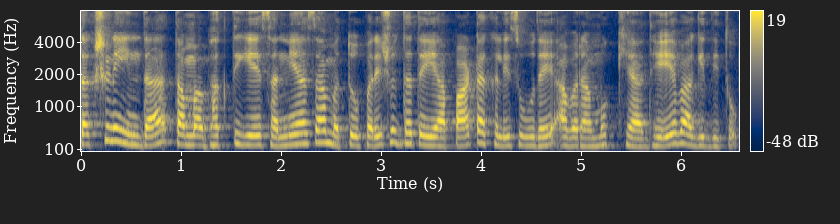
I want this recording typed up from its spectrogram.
ದಕ್ಷಿಣೆಯಿಂದ ತಮ್ಮ ಭಕ್ತಿಗೆ ಸನ್ಯಾಸ ಮತ್ತು ಪರಿಶುದ್ಧತೆಯ ಪಾಠ ಕಲಿಸುವುದೇ ಅವರ ಮುಖ್ಯ ಧ್ಯೇಯವಾಗಿದ್ದಿತು.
